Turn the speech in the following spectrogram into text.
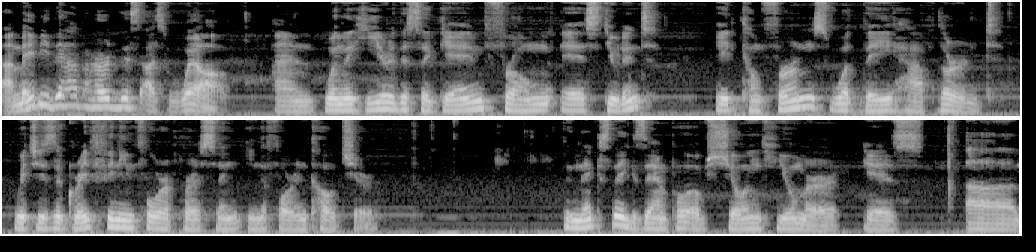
Uh, maybe they have heard this as well, and when they hear this again from a student, it confirms what they have learned which is a great feeling for a person in a foreign culture. The next example of showing humor is uh,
